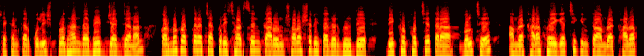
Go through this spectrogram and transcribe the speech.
সেখানকার পুলিশ প্রধান ডেভিড জ্যাক জানান, কর্মকর্তারা চাকরি ছাড়ছেন কারণ সরাসরি তাদের বিরুদ্ধে বিক্ষোভ হচ্ছে। তারা বলছে, আমরা খারাপ হয়ে গেছি, কিন্তু আমরা খারাপ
